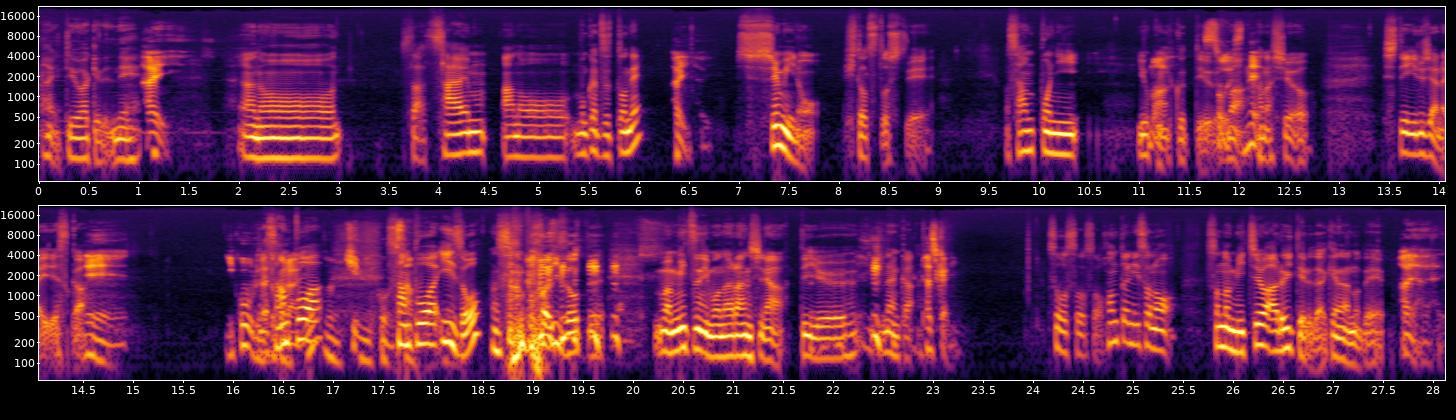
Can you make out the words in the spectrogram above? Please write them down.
はいというわけでねはい。あのーささんあのー僕はずっとねはい。はい。趣味の一つとして散歩によく行くっていう,、まあまあ話をしているじゃないですか。ええ。イコールだ散歩は？うん、君イコール散歩。はいいぞ？散歩はいいぞって。まあ密にもならんしなっていうなんか。確かに。そうそうそう。本当にそのその道を歩いてるだけなので。はいはいはい。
